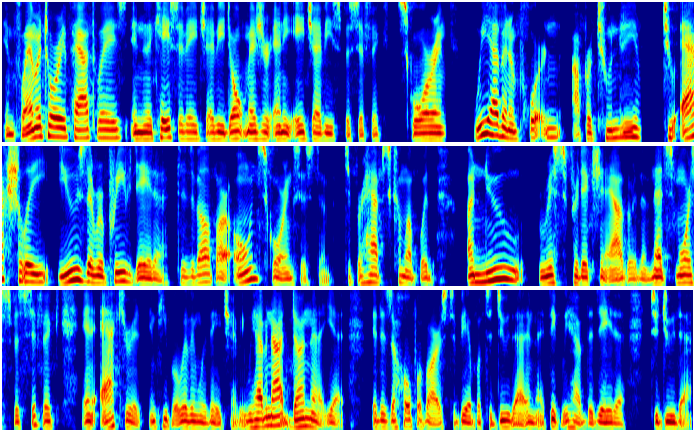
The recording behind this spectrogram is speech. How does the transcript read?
inflammatory pathways. In the case of HIV, don't measure any HIV specific scoring. We have an important opportunity to actually use the reprieve data to develop our own scoring system to perhaps come up with a new risk prediction algorithm that's more specific and accurate in people living with HIV. We have not done that yet. It is a hope of ours to be able to do that. And I think we have the data to do that.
